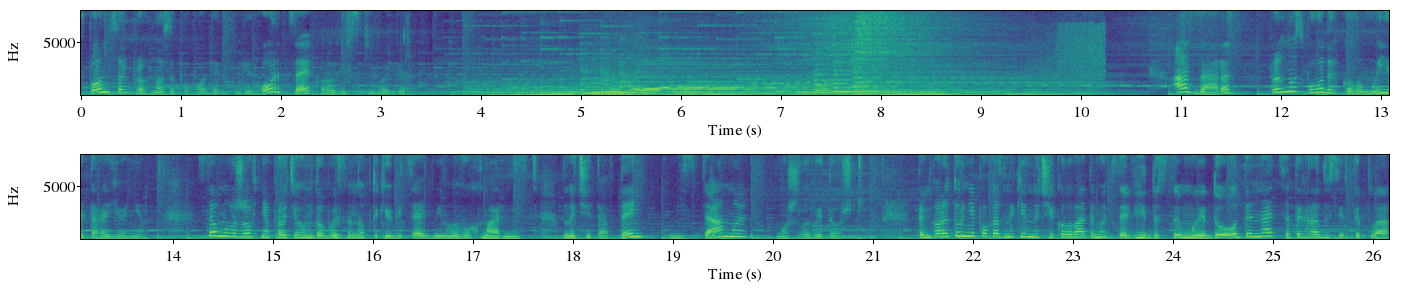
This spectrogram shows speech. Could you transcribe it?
спонсор прогнозу погоди. Вігор це королівський вибір. А зараз прогноз погоди в Коломиї та районі. 7 жовтня протягом доби синоптики обіцяють мінливу хмарність. Вночі та вдень місцями можливий дощ. Температурні показники вночі коливатимуться від 7 до 11 градусів тепла,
